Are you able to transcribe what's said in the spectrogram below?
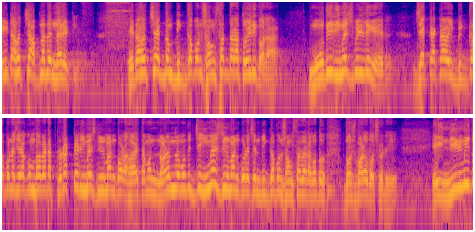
এইটা হচ্ছে আপনাদের ন্যারেটিভ এটা হচ্ছে একদম বিজ্ঞাপন সংস্থার দ্বারা তৈরি করা মোদির ইমেজ বিল্ডিং এর যে একটা একটা ওই বিজ্ঞাপনে যেরকম ভাবে একটা প্রোডাক্টের ইমেজ নির্মাণ করা হয়, তেমন নরেন্দ্র মোদীর যে ইমেজ নির্মাণ করেছেন বিজ্ঞাপন সংস্থা দ্বারা গত দশ বারো বছরে, এই নির্মিত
